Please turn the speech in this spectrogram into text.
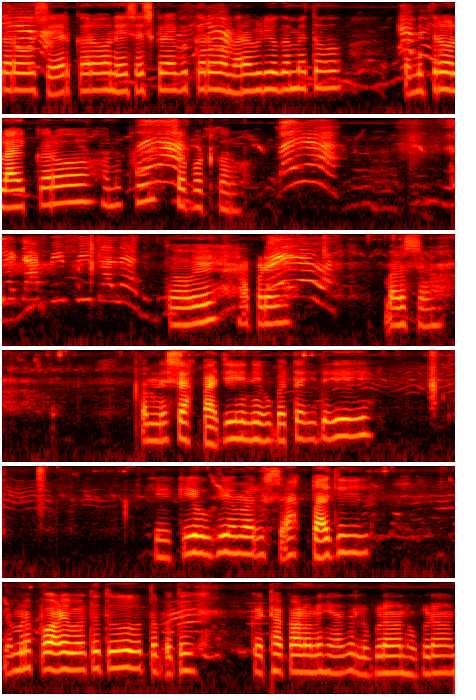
કરો, શેર કરો ને સબસ્ક્રાઈબ કરો. અમારા વીડિયો ગમે તો. તો મિત્રો, લાઈક કરો અને ફૂલ સપોર્ટ કરો. તો હવે આપણે મળશું. તમને શાકભાજીને એવું બતાવી દઈએ કે કેવું છે અમારું શાકભાજી. હમણાં પાણી વળતું હતું તો બધું કંઈ ઠકાણું નહીં આજે લુગડાન હુગડાન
